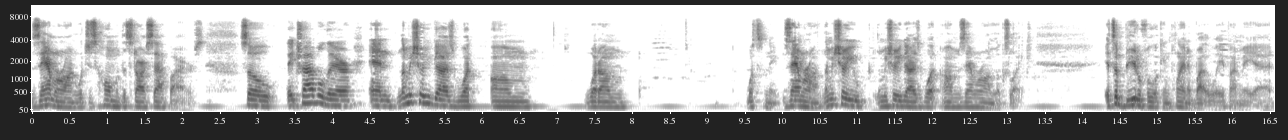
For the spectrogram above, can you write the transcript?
Zamaron, which is home of the Star Sapphires. So they travel there, and let me show you guys what um what um what's the name Zamaron. Let me show you let me show you guys what um Zamaron looks like. It's a beautiful looking planet, by the way, if I may add.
